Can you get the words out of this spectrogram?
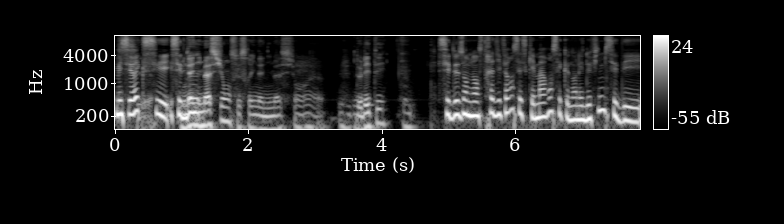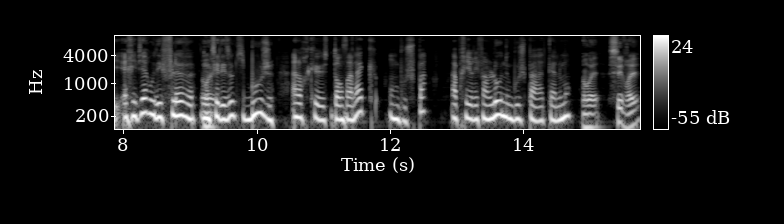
Mais c'est vrai que C'est Une deux, animation, ce serait une animation euh, de l'été. c'est deux ambiances très différentes. Et ce qui est marrant, c'est que dans les deux films, c'est des rivières ou des fleuves. Donc Ouais. c'est des eaux qui bougent. Alors que dans un lac, on ne bouge pas. A priori, enfin, l'eau ne bouge pas tellement. Ouais, c'est vrai.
